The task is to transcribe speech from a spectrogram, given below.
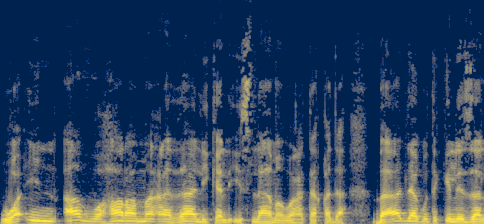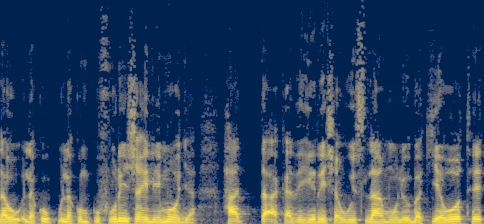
Wa in adhhara ma'a dhalika alislam wa baada ya kutekeleza la, la, la kumkufurisha hili moja hata akadhihirisha uislamu uliobakia wote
